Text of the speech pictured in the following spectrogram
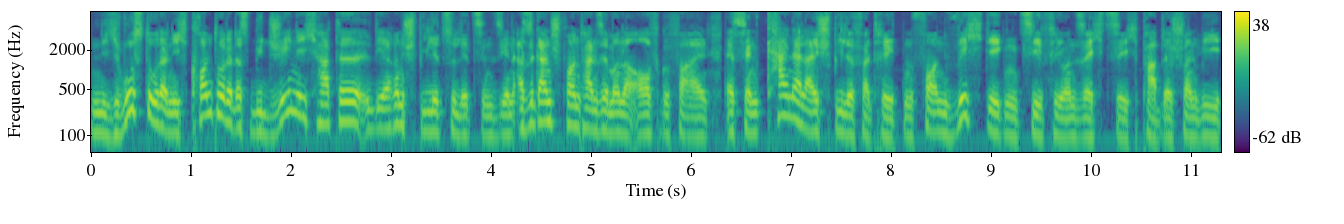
nicht wusste oder nicht konnte oder das Budget nicht hatte, deren Spiele zu lizenzieren. Also ganz spontan sind mir nur aufgefallen, es sind keinerlei Spiele vertreten von wichtigen C64 Publishern wie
